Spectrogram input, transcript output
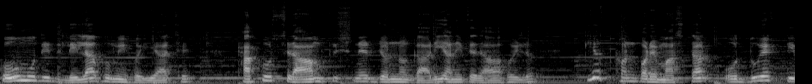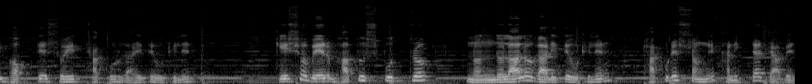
কৌমুদীর লীলাভূমি হইয়াছে। ঠাকুর শ্রীরামকৃষ্ণের জন্য গাড়ি আনিতে দেওয়া হইল। কিয়ৎক্ষণ পরে মাস্টার ও দু একটি ভক্তের সহিত ঠাকুর গাড়িতে উঠিলেন। কেশবের ভাতুষপুত্র নন্দলালও গাড়িতে উঠিলেন। ঠাকুরের সঙ্গে খানিকটা যাবেন।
